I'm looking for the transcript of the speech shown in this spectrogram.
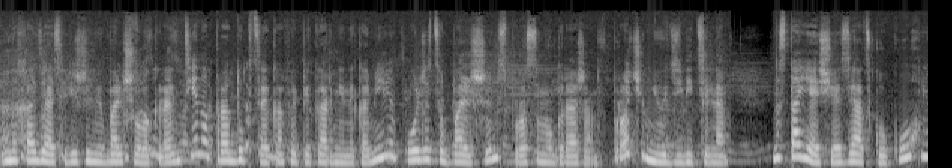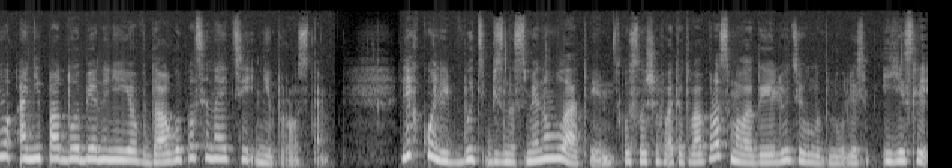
находясь в режиме большого карантина, продукция кафе-пекарни на Камиме пользуется большим спросом у горожан. Впрочем, неудивительно. Настоящую азиатскую кухню, а не подобие на нее, в Даугавпилсе найти непросто. Легко ли быть бизнесменом в Латвии? Услышав этот вопрос, молодые люди улыбнулись. И если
